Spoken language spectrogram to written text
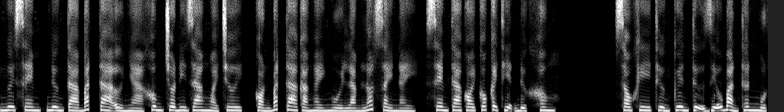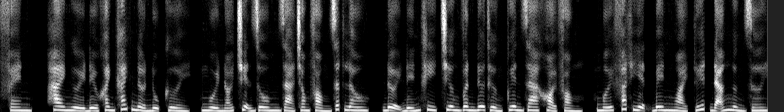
ngươi xem, nương ta bắt ta ở nhà không cho đi ra ngoài chơi, còn bắt ta cả ngày ngồi làm lót giày này, xem ta coi có cải thiện được không. Sau khi thường quyên tự diễu bản thân một phen, hai người đều khanh khách nở nụ cười, ngồi nói chuyện rôm giả trong phòng rất lâu, đợi đến khi Trương Vân đưa thường quyên ra khỏi phòng, mới phát hiện bên ngoài tuyết đã ngừng rơi.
